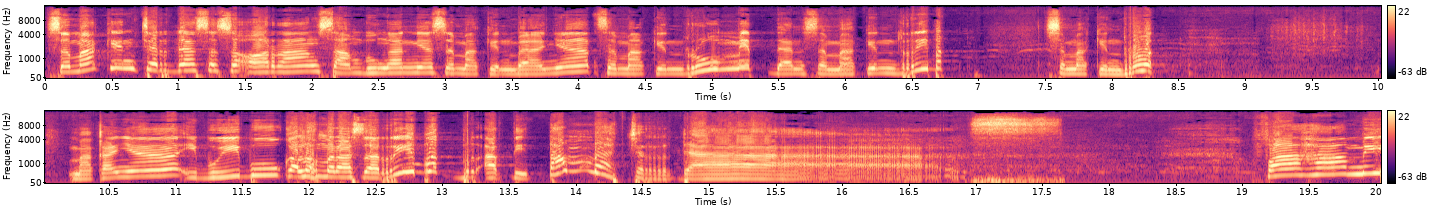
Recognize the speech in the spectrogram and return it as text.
semakin cerdas seseorang, sambungannya semakin banyak, semakin rumit dan semakin ribet, semakin ruwet. Makanya ibu-ibu kalau merasa ribet berarti tambah cerdas. Fahami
